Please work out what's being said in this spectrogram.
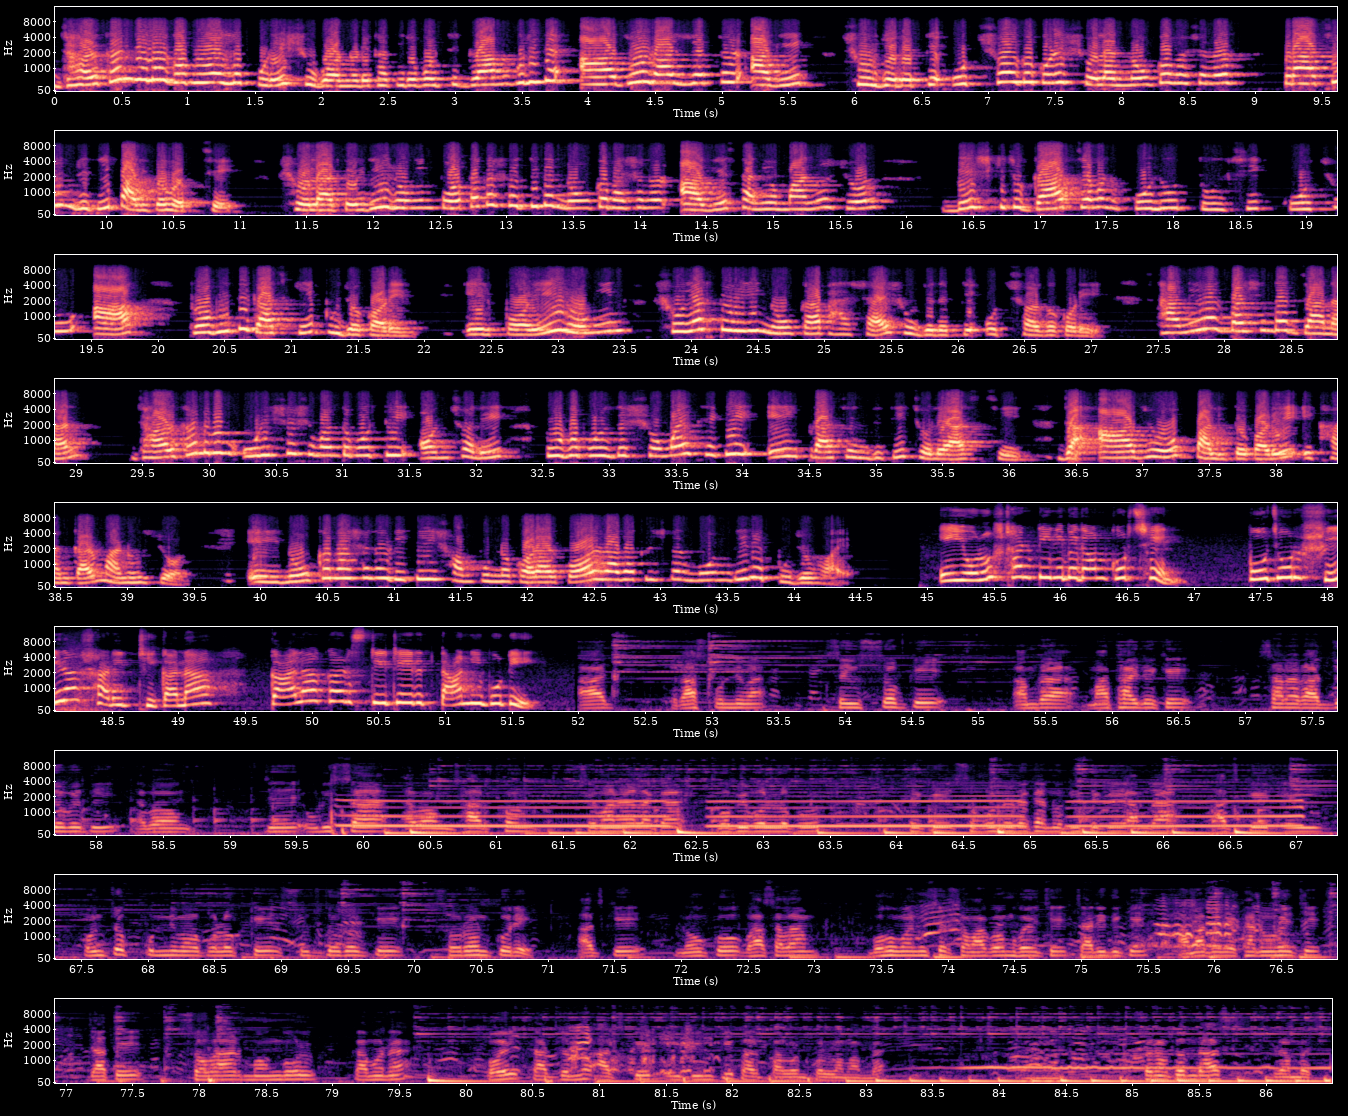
ঝাড়খণ্ড জেলার গোপীবল্লভপুরের সুবর্ণরেখা তীরবর্তী গ্রামগুলিতে আজও রাজযাত্রার আগে সূর্যদেবকে উৎসর্গ করে সোলার নৌকা ভাসানোর প্রাচীন রীতি পালিত হচ্ছে। সোলার তৈরি রঙিন পতাকা সজ্জিত নৌকা ভাসানোর আগে স্থানীয় মানুষজন বেশ কিছু গাছ, যেমন হলুদ, তুলসী, কচু, আখ প্রভৃতি গাছকে পুজো করেন। এরপরে রঙিন সোলার তৈরি নৌকা ভাসায় সূর্যদেবকে উৎসর্গ করে। স্থানীয় এক বাসিন্দা জানান ঝাড়খণ্ড এবং উড়িষ্যা সীমান্তবর্তী অঞ্চলে পূর্বপুরুষদের সময় থেকে এই প্রাচীন রীতি চলে আসছে যা আজও পালিত করে এখানকার মানুষজন। এই নৌকা ভাসানোর রীতি সম্পূর্ণ করার পর রাধাকৃষ্ণের মন্দিরে পুজো হয়। এই অনুষ্ঠানটি নিবেদন করছেন পুজোর সেরা শাড়ির ঠিকানা কালাকার স্ট্রিটের তানি বুটিক। আজ রাস পূর্ণিমা সেই উৎসবকে আমরা মাথায় রেখে সারা রাজ্যব্যাপী এবং যে উড়িষ্যা এবং ঝাড়খণ্ড সীমানা এলাকা, গোপীবল্লভপুর থেকে, সুবর্ণরেখা নদী থেকে আমরা আজকের এই পঞ্চক পূর্ণিমা উপলক্ষে সূর্যদেবকে স্মরণ করে আজকে নৌকো ভাসালাম বহু মানুষের সমাগম হয়েছে চারিদিকে, আমাদের এখানেও হয়েছে, যাতে সবার মঙ্গল কামনা হয়, তার জন্য আজকের এই দিনটি পালন করলাম আমরা। সনাতন দাস, গ্রামবাসী।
